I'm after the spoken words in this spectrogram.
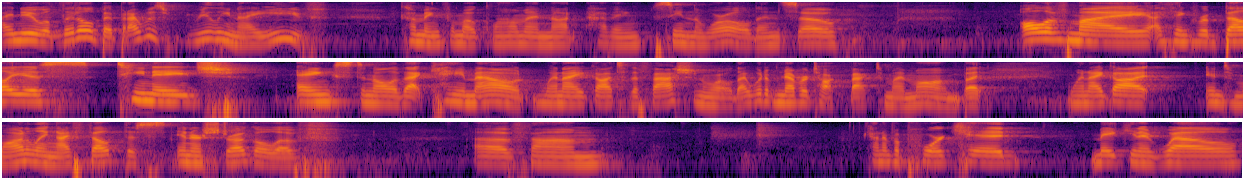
I knew a little bit, but I was really naive coming from Oklahoma and not having seen the world. And so all of my, I think, rebellious teenage angst and all of that came out when I got to the fashion world. I would have never talked back to my mom, but when I got into modeling, I felt this inner struggle of, of um, kind of a poor kid making it well,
